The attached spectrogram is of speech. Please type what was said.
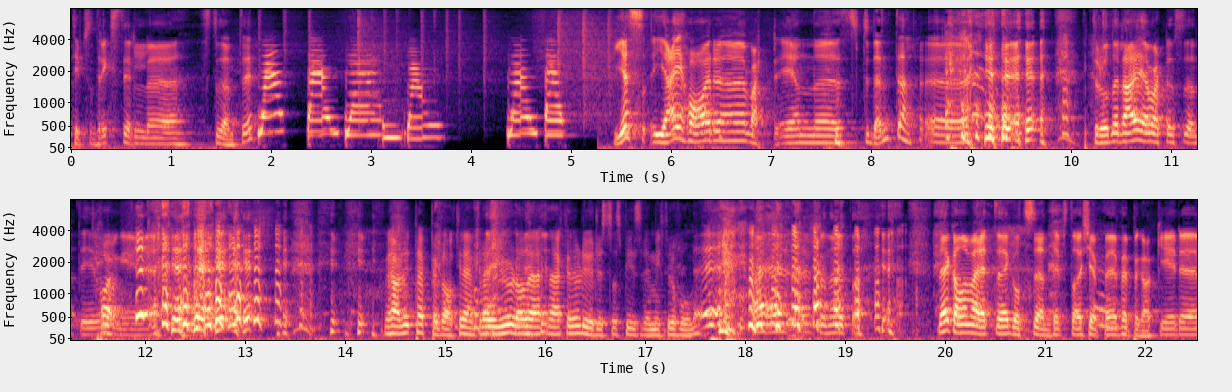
tips og triks til eh, studenter. Yes, jeg har eh, vært en eh, student, jeg. Ja. Tro det eller ei, jeg har vært en student i mange vi har litt pepperkaker igjen fra jul, og det, det er ikke det lureste å spise ved mikrofonen. Nei, jeg jeg skjønner dette. Det kan jo være et eh, godt studenttips da, kjøpe pepperkaker eh,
